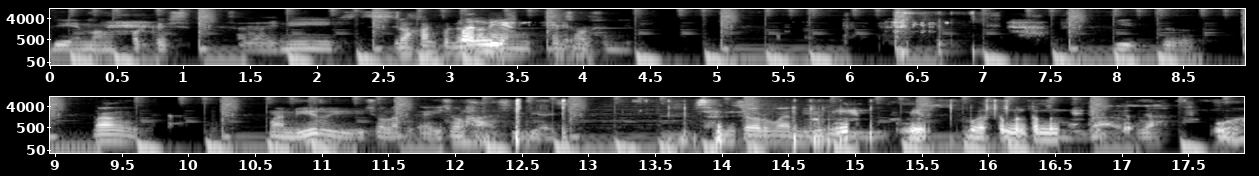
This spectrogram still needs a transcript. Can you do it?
jadi emang podcast saya. Ini silahkan pendengar Mandi. yang sensor sendiri gitu. Mang mandiri isolasi eh isolasi dia sensor mandiri. Ini buat temen-temen. Ya. Wah.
